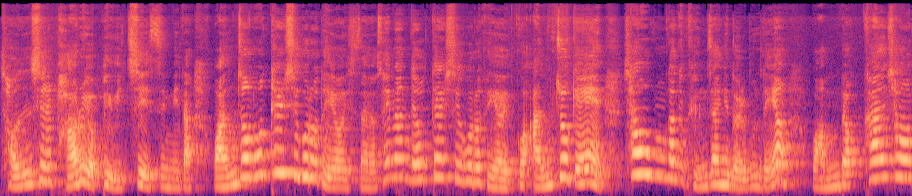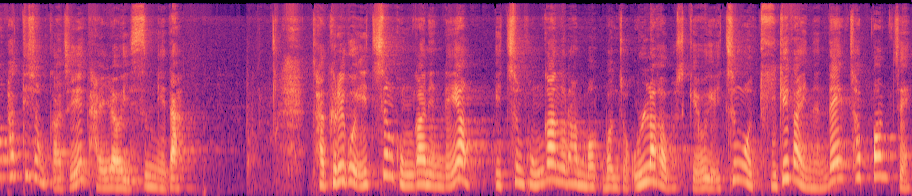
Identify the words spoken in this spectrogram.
전실 바로 옆에 위치해 있습니다. 완전 호텔식으로 되어 있어요. 세면대 호텔식으로 되어 있고 안쪽에 샤워 공간이 굉장히 넓은데요. 완벽한 샤워 파티션까지 달려 있습니다. 자, 그리고 2층 공간인데요. 2층 공간으로 한번 먼저 올라가 보실게요. 여기 2층은 두 개가 있는데 첫 번째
